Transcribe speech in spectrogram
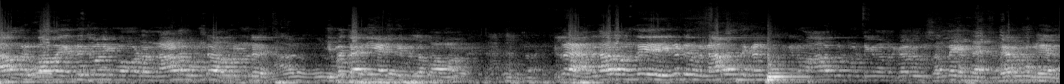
அதாவது ராமர் பாவம் எந்த ஜோலிக்கு போக மாட்டார்? நானும் உண்டு அவர் உண்டு. இப்ப தண்ணி அடிக்கிறது இல்ல பாவம் இல்ல அதனால வந்து எங்கிட்ட ஒரு நாலாவது கண்டு நம்ம ஆளை போட்டு விட்டீங்கன்னு ஒரு சந்தேகம் தான் வேற ஒண்ணும் கிடையாது.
